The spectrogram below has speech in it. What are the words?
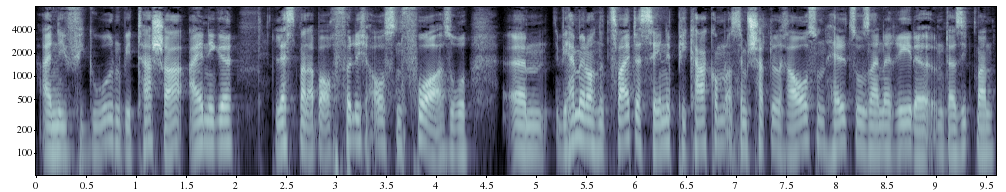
einige Figuren wie Tascha. Einige lässt man aber auch völlig außen vor. So, ähm, wir haben ja noch eine zweite Szene. Picard kommt aus dem Shuttle raus und hält so seine Rede. Und da sieht man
